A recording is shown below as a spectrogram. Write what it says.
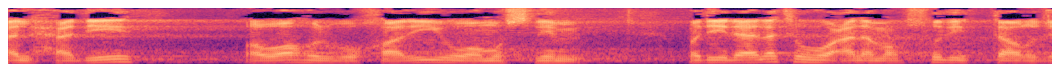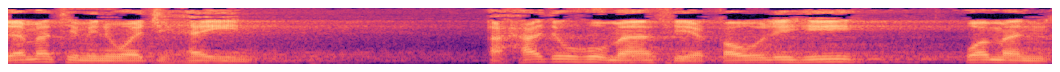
الحديث رواه البخاري ومسلم ودلالته على مقصود الترجمة من وجهين أحدهما في قوله ومن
